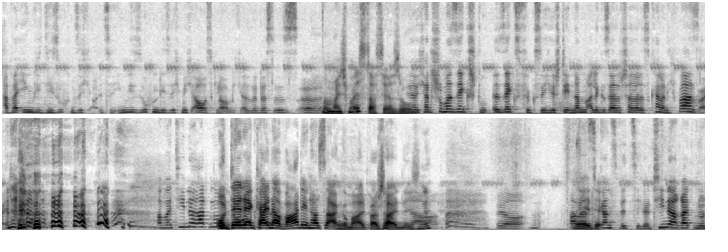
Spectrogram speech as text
aber irgendwie, die suchen sich, also irgendwie suchen die sich mich aus, glaube ich. Also das ist. Äh, Na, Manchmal ist das ja so. Ja, ich hatte schon mal sechs, Stu äh, sechs Füchse hier stehen. Da haben alle gesagt, das kann doch nicht wahr sein. Aber Tina hat nur. Und der, der keiner war, den hast du angemalt wahrscheinlich. Ne? Ja. Aber Nee, das ist ganz witzig. weil Tina reitet nur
